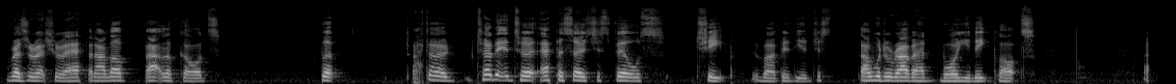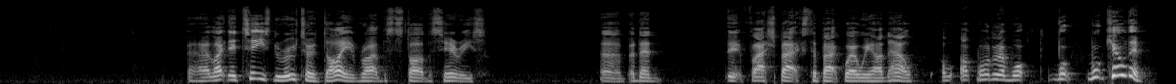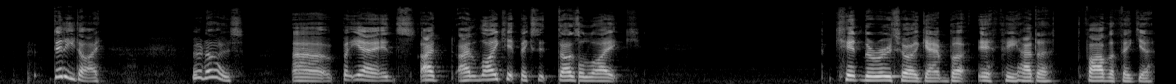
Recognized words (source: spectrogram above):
Resurrection of F and I love Battle of Gods, but I don't know. Turn it into episodes just feels cheap, in my opinion. Just I would have rather had more unique plots. Uh, like they teased Naruto dying right at the start of the series, um, and then it flashbacks to back where we are now. I, I to know what what what killed him. Did he die? Who knows? Uh, but yeah, it's I I like it because it does like Kid Naruto again, but if he had a father figure,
